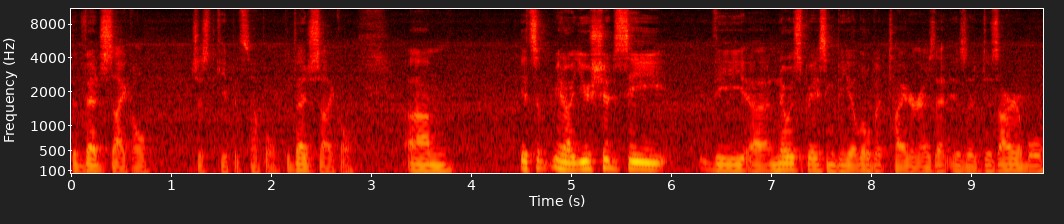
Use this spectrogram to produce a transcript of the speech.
the veg cycle, just keep it simple, the veg cycle, um, it's you know you should see the uh, node spacing be a little bit tighter as that is a desirable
